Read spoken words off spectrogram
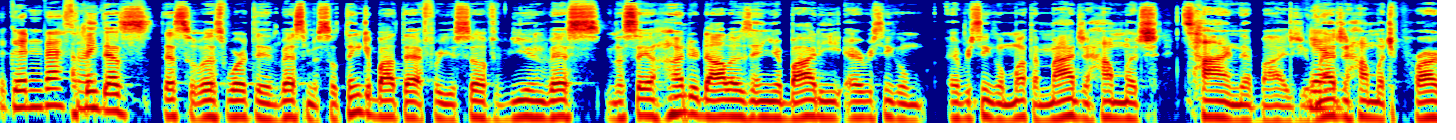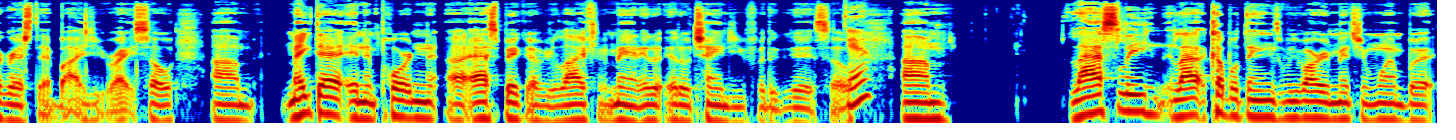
A good investment. I think that's that's that's worth the investment. So think about that for yourself. If you invest, let's say hundred dollars in your body every single every single month, imagine how much time that buys you. Yeah. Imagine how much progress that buys you. Right. So um, make that an important uh, aspect of your life, and man, it'll it'll change you for the good. So Yeah. um, lastly, a couple things we've already mentioned one, but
